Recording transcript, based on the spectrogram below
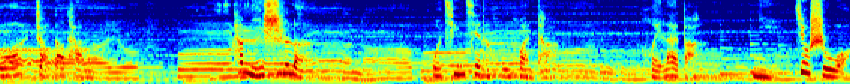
我找到他了，他迷失了，我亲切地呼唤他。回来吧，你就是我。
